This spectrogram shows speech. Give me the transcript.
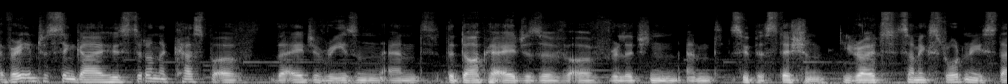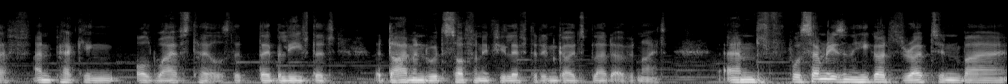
a very interesting guy who stood on the cusp of the age of reason and the darker ages of, of religion and superstition. He wrote some extraordinary stuff unpacking old wives' tales that they believed that a diamond would soften if you left it in goat's blood overnight. And for some reason, he got roped in by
